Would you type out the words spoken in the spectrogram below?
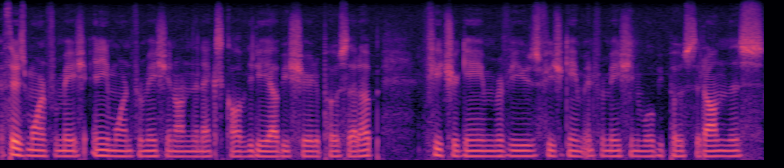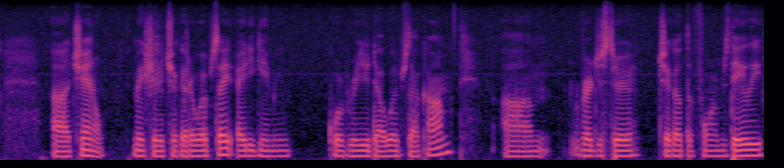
if there's more information, any more information on the next Call of Duty, I'll be sure to post that up. Future game reviews, future game information will be posted on this uh, channel. Make sure to check out our website, idgamingincorporated.webs.com. Um, register, check out the forums daily.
